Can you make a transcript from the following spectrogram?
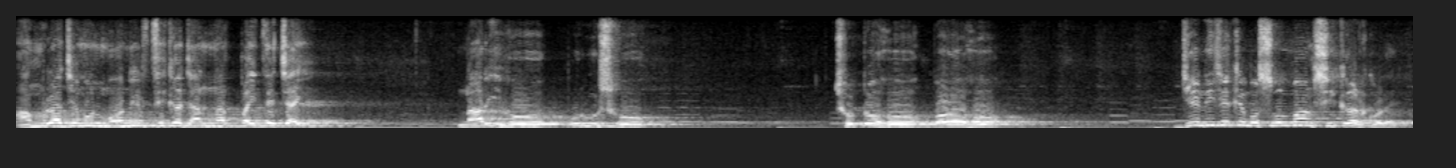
আমরা যেমন মনের থেকে জান্নাত পাইতে চাই, নারী হোক, পুরুষ হোক, ছোট হোক, বড় হোক, যে নিজেকে মুসলমান স্বীকার করে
